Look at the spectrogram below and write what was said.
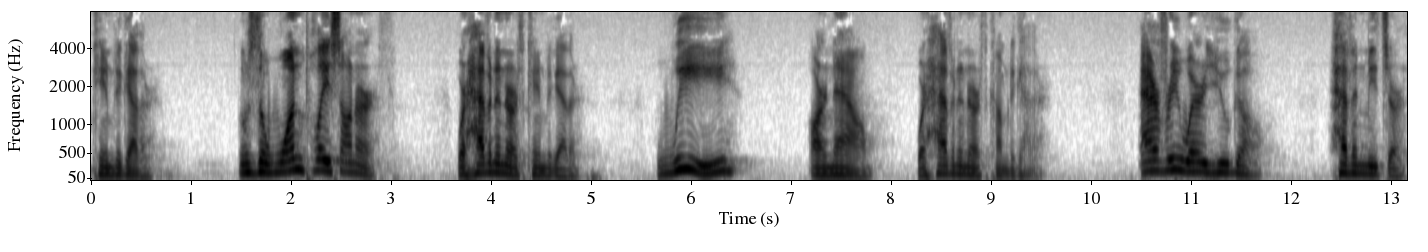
came together. It was the one place on earth where heaven and earth came together. We are now where heaven and earth come together. Everywhere you go, heaven meets earth.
